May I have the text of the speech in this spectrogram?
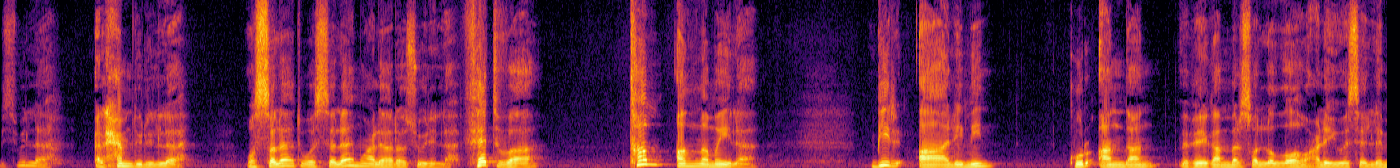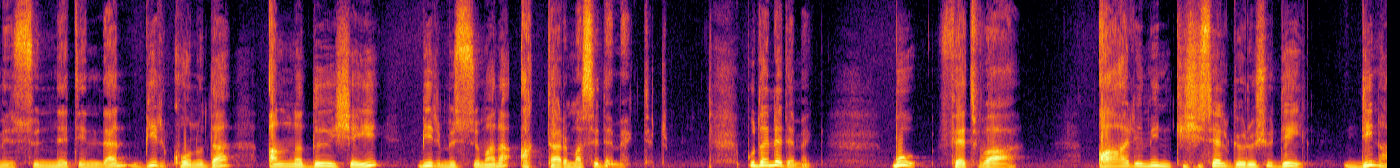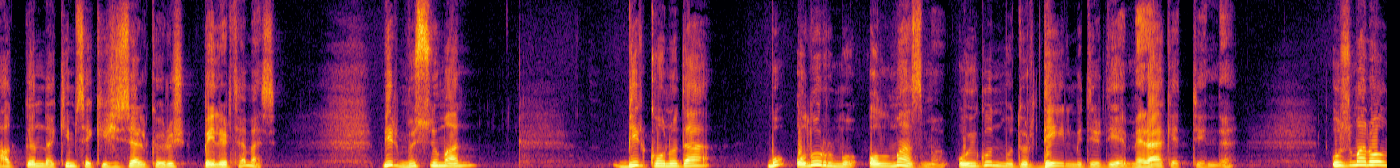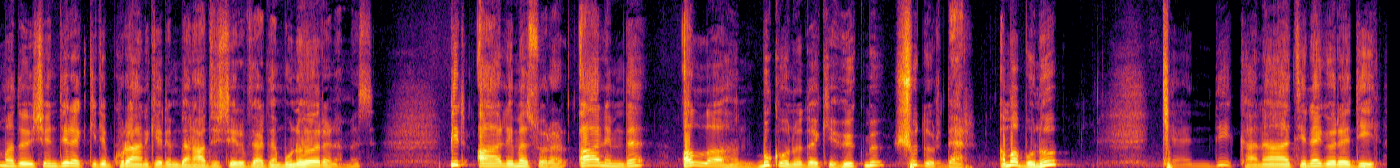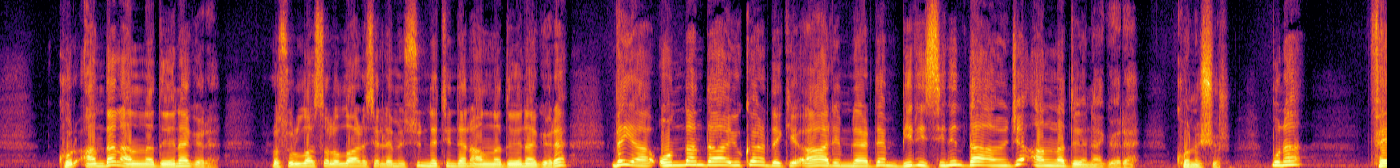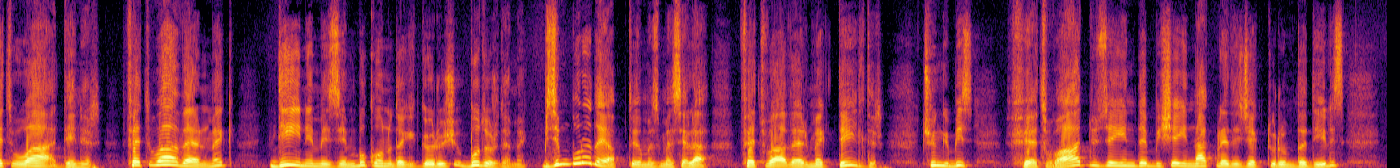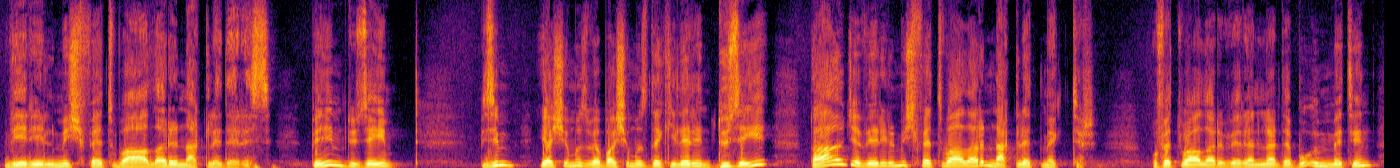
Bismillah, elhamdülillah, ve salatu ve selamu ala Resulillah. Fetva tam anlamıyla bir alimin Kur'an'dan ve Peygamber sallallahu aleyhi ve sellemin sünnetinden bir konuda anladığı şeyi bir Müslümana aktarması demektir. Bu da ne demek? Bu fetva alimin kişisel görüşü değil din hakkında kimse kişisel görüş belirtemez. Bir Müslüman bir konuda bu olur mu, olmaz mı, uygun mudur, değil midir diye merak ettiğinde, uzman olmadığı için direkt gidip Kur'an-ı Kerim'den, hadis-i şeriflerden bunu öğrenemez. Bir alime sorar. Alim de Allah'ın bu konudaki hükmü şudur der. Ama bunu kendi kanaatine göre değil, Kur'an'dan anladığına göre, Resulullah sallallahu aleyhi ve sellemin sünnetinden anladığına göre veya ondan daha yukarıdaki alimlerden birisinin daha önce anladığına göre konuşur. Buna fetva denir. Fetva vermek dinimizin bu konudaki görüşü budur demek. Bizim burada yaptığımız mesela fetva vermek değildir. Çünkü biz fetva düzeyinde bir şey nakledecek durumda değiliz verilmiş fetvaları naklederiz. Benim düzeyim, bizim yaşımız ve başımızdakilerin düzeyi daha önce verilmiş fetvaları nakletmektir. Bu fetvaları verenler de bu ümmetin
